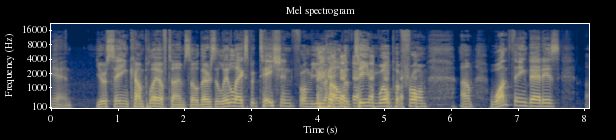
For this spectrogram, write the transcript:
Yeah, and you're saying come playoff time, so there's a little expectation from you how the team will perform. Um, one thing that is, uh,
